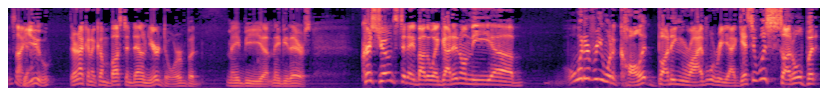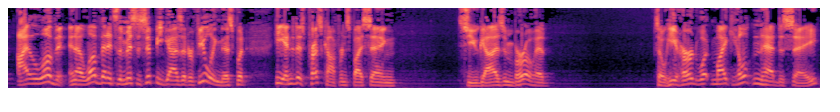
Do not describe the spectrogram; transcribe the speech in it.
It's not yeah. you. They're not going to come busting down your door, but maybe uh, maybe theirs. Chris Jones today, by the way, got in on the uh, whatever you want to call it, budding rivalry. I guess it was subtle, but I love it, and I love that it's the Mississippi guys that are fueling this. But he ended his press conference by saying, "See you guys in Burrowhead." So he heard what Mike Hilton had to say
